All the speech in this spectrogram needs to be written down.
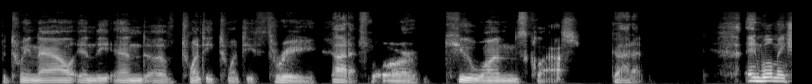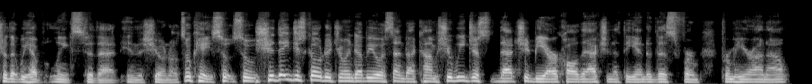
between now and the end of 2023. Got it for Q1's class. Got it. And we'll make sure that we have links to that in the show notes. Okay, so so should they just go to joinwsn.com? Should we just that should be our call to action at the end of this from from here on out?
